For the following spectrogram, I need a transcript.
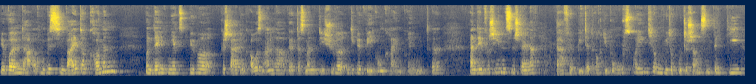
Wir wollen da auch ein bisschen weiterkommen und denken jetzt über Gestaltung Außenanlage, dass man die Schüler in die Bewegung reinbringt, äh, an den verschiedensten Stellen nach. Dafür bietet auch die Berufsorientierung wieder gute Chancen, denn die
